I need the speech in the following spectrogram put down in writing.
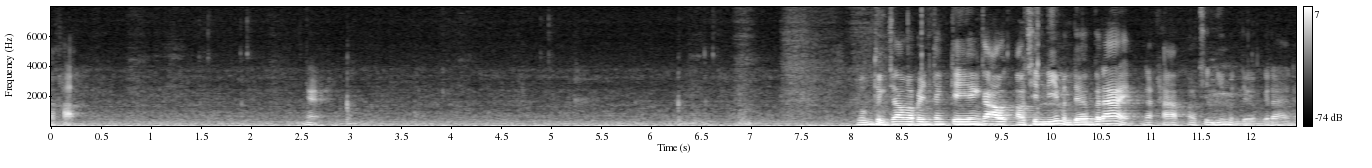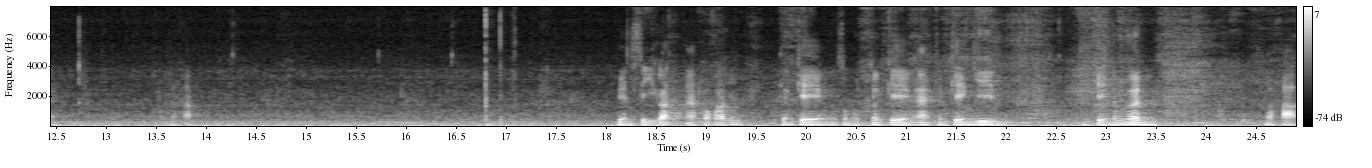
นะครับเนี่ยรวมถึงจะเอามาเป็นกางเกงก็เอาเอาชิ้นนี้เหมือนเดิมก็ได้นะครับ เอาชิ้นนี้เหมือนเดิมก็ได้นะนะครับ เปลี่ยนสีก่อนอะบอกว่ากางเกงสมมติกางเกงอะกางเกงยีนกางเกงน้ำเงินนะครับ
